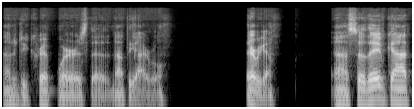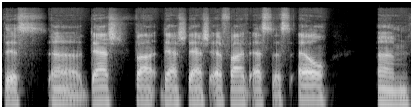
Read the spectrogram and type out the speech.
how to decrypt? Where is the not the iRule? There we go. Uh, so they've got this uh, dash five, dash dash F5 SSL, um,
